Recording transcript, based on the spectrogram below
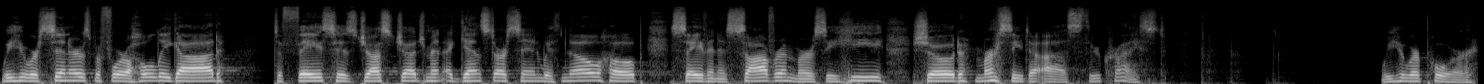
we who were sinners before a holy God, to face his just judgment against our sin with no hope save in his sovereign mercy, he showed mercy to us through Christ. We who were poor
